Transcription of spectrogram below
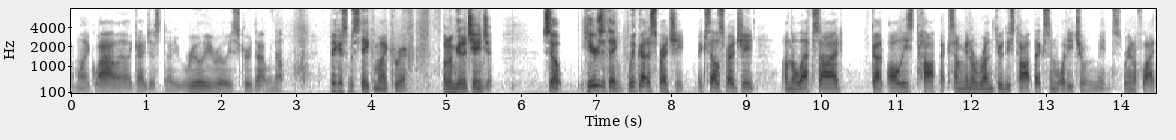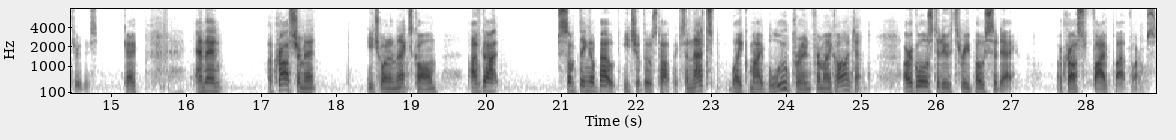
I'm like, "Wow, like I just I really really screwed that one up." Biggest mistake in my career. But I'm going to change it. So, here's the thing we've got a spreadsheet, Excel spreadsheet. On the left side, got all these topics. I'm going to run through these topics and what each of them means. We're going to fly through these, okay? And then across from it, each one in the next column, I've got something about each of those topics. And that's like my blueprint for my content. Our goal is to do three posts a day. across five platforms.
